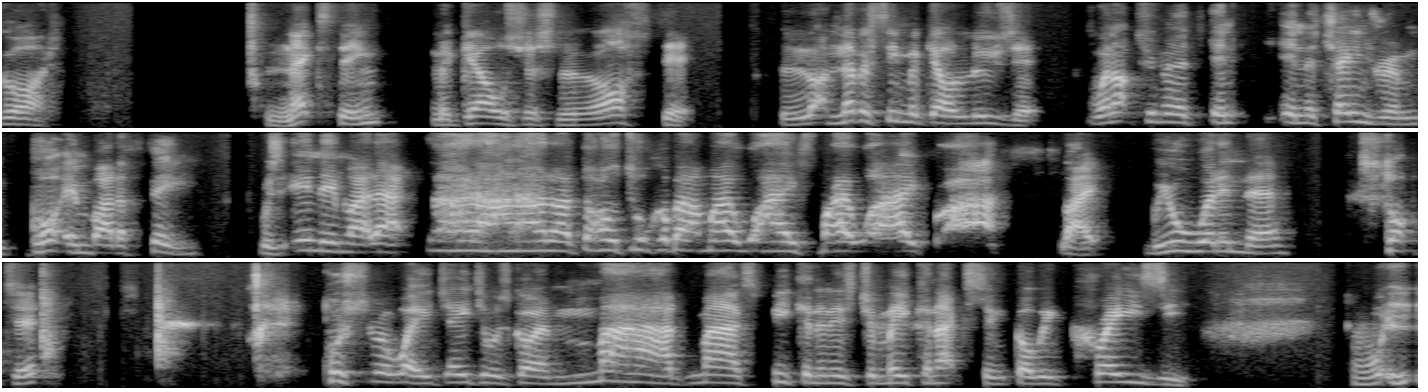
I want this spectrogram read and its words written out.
God. Next thing, Miguel's just lost it. I've never seen Miguel lose it. Went up to him in, the- in, in the change room, got him by the thing, was in him like that. No, no, no, no, don't talk about my wife, my wife. ah." Like, we all went in there, stopped it, pushed him away. JJ was going mad, mad, speaking in his Jamaican accent, going crazy. We-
